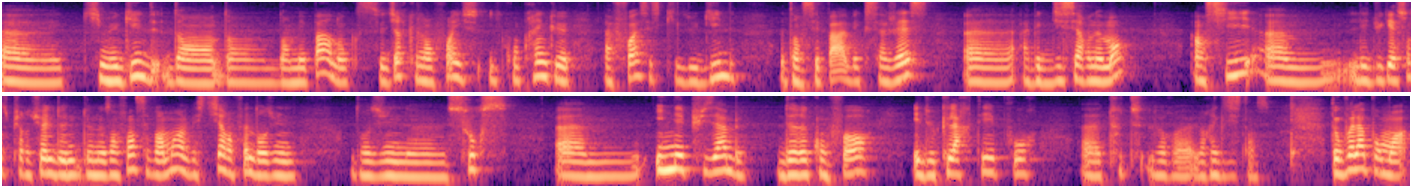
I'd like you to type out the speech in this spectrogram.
euh, qui me guide dans, dans, dans, mes pas. Donc se dire que l'enfant, il, il, comprenne que la foi, c'est ce qui le guide dans ses pas avec sagesse, euh, avec discernement. Ainsi, l'éducation spirituelle de, de, nos enfants, c'est vraiment investir en fait dans une, dans une source inépuisable de réconfort et de clarté pour euh, toute leur, euh, leur, existence. Donc voilà pour moi.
